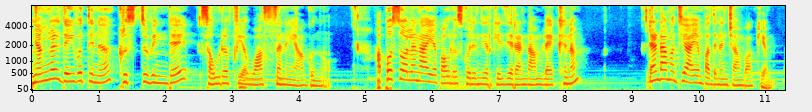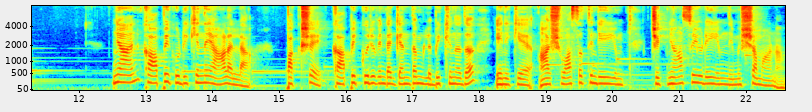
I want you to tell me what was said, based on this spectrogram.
ഞങ്ങൾ ദൈവത്തിന് ക്രിസ്തുവിന്റെ സൗരഭ്യ വാസനയാകുന്നു അപ്പോസ്തോലനായ പൗലോസ് കുരിന്തിയർക്ക് എഴുതിയ രണ്ടാം ലേഖനം രണ്ടാം അധ്യായം പതിനഞ്ചാം വാക്യം. ഞാൻ കാപ്പി കുടിക്കുന്നയാളല്ല പക്ഷേ കാപ്പിക്കുരുവിന്റെ ഗന്ധം ലഭിക്കുന്നത് എനിക്ക് ആശ്വാസത്തിന്റെയും ജിജ്ഞാസയുടെയും നിമിഷമാണ്.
